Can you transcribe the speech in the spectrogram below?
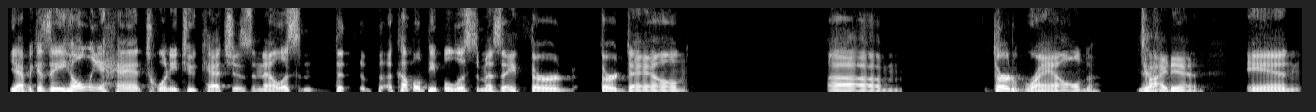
Yeah, because he only had 22 catches, and now listen, the, a couple of people list him as a third third down, um, third round Yeah. tight end, and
